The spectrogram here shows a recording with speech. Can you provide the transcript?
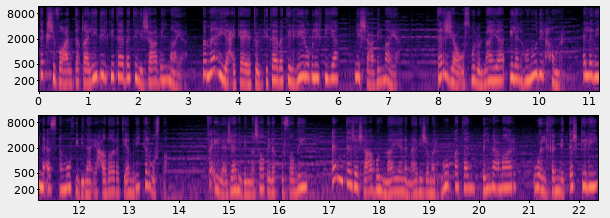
تكشف عن تقاليد الكتابة لشعب المايا. فما هي حكاية الكتابة الهيروغليفية لشعب المايا؟ ترجع أصول المايا إلى الهنود الحمر الذين أسهموا في بناء حضارة أمريكا الوسطى. فإلى جانب النشاط الاقتصادي أنتج شعب المايا نماذج مرموقة في المعمار والفن التشكيلي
